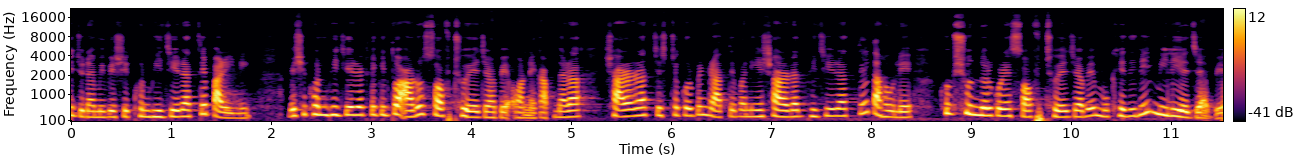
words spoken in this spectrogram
এই জন্য আমি বেশিক্ষণ ভিজিয়ে রাখতে পারিনি। বেশিক্ষণ ভিজিয়ে রাখলে কিন্তু আরও সফট হয়ে যাবে অনেক। আপনারা সারা রাত চেষ্টা করবেন রাতে বানিয়ে সারা রাত ভিজিয়ে রাখতে, তাহলে খুব সুন্দর করে সফট হয়ে যাবে, মুখে দিলেই মিলিয়ে যাবে।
